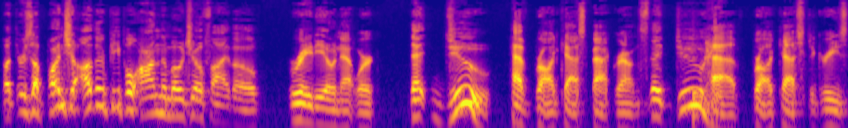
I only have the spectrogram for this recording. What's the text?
But there's a bunch of other people on the Mojo 50 radio network that do have broadcast backgrounds, that do have broadcast degrees,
